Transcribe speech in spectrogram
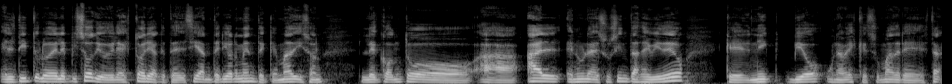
el título del episodio y la historia que te decía anteriormente que Madison le contó a Al en una de sus cintas de video que Nick vio una vez que su madre está,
